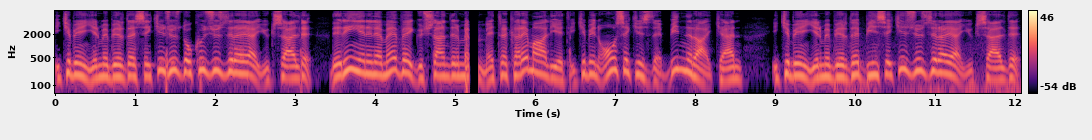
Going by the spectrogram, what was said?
2021'de 800-900 liraya yükseldi. Derin yenileme ve güçlendirme metrekare maliyeti 2018'de 1000 lirayken 2021'de 1800 liraya yükseldi.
